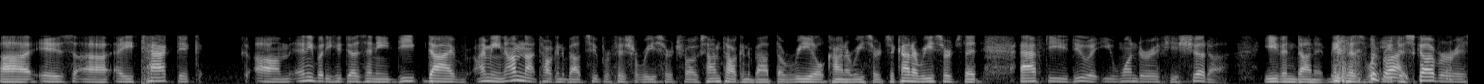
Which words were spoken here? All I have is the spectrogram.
uh, is uh, a tactic um, anybody who does any deep dive i mean i'm not talking about superficial research folks. I'm talking about the real kind of research the kind of research that after you do it you wonder if you shoulda even done it because what right. you discover is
